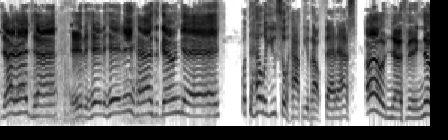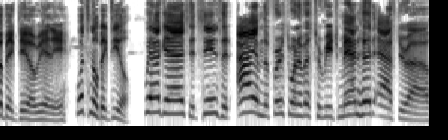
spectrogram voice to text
da da da. How's it going, guys? What the hell are you so happy about, fat ass? Oh, nothing. No big deal, really. What's no big deal? Well, guys, it seems that I am the first one of us to reach manhood after all.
